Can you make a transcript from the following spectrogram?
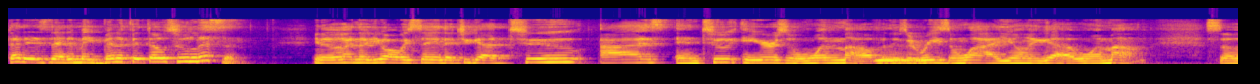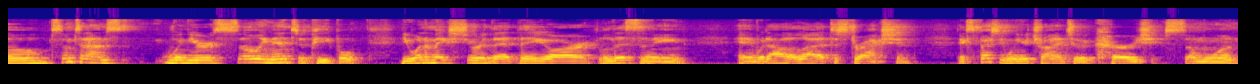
That is, that it may benefit those who listen. You know, I know you always say that you got two eyes and two ears and one mouth, and there's a mm-hmm. reason why you only got one mouth. So sometimes when you're sowing into people, you want to make sure that they are listening and without a lot of distraction, especially when you're trying to encourage someone.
